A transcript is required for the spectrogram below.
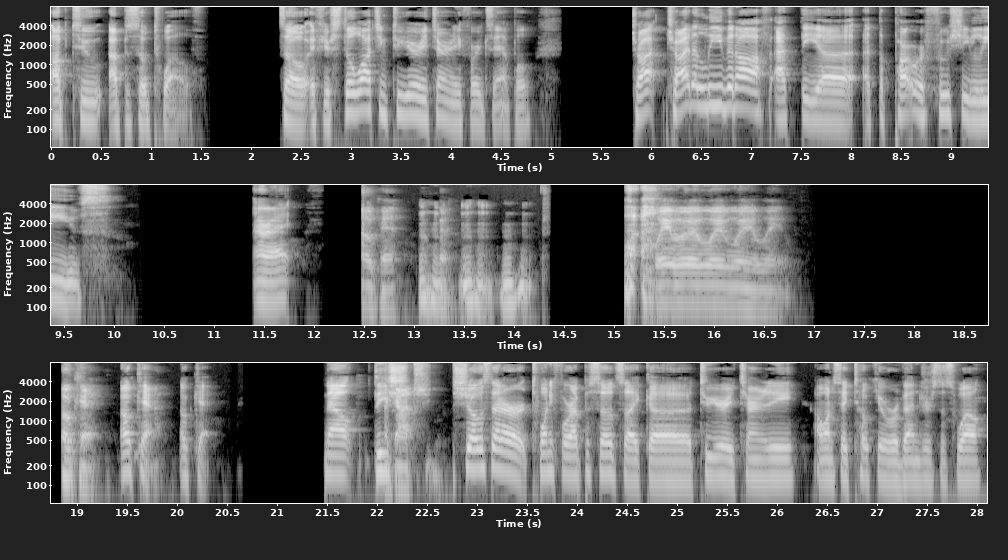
up to episode 12. So if you're still watching To Your Eternity for example, try try to leave it off at the uh at the part where Fushi leaves. All right. Okay. Mhm, Okay. mhm, mhm. Wait, wait, wait, wait, wait. Okay. okay. Okay. Now these shows that are 24 episodes like uh to your eternity i want to say tokyo revengers as well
